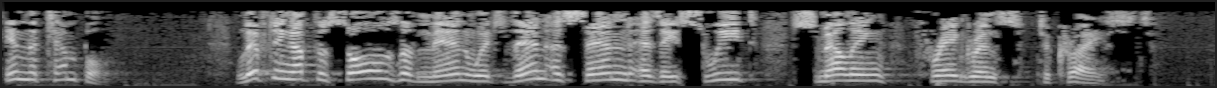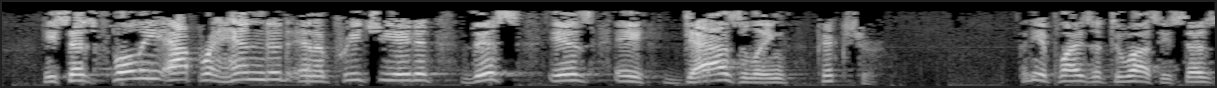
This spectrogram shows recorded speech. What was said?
in the temple, lifting up the souls of men, which then ascend as a sweet smelling fragrance to Christ. He says, fully apprehended and appreciated, this is a dazzling picture. Then he applies it to us. He says,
